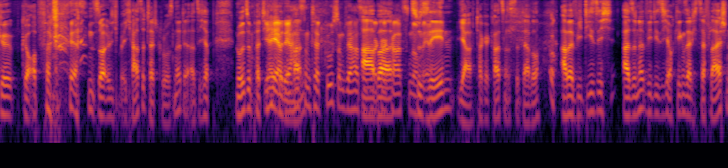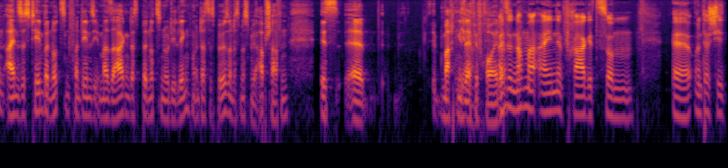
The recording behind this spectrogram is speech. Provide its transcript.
ge geopfert werden soll. Ich, ich hasse Ted Cruz, ne? Der, also ich habe null Sympathie Ja, ja, für den wir Mann. hassen Ted Cruz und wir hassen Tucker aber Carlson noch zu mehr. sehen, ja, Tucker Carlson ist the devil, aber wie die sich, also ne, wie die sich auch gegenseitig zerfleischen, ein System benutzen, von dem sie immer sagen, das benutzen nur die Linken und das ist böse und das müssen wir abschaffen, ist, äh, macht mir Ja. sehr viel Freude. Also nochmal eine Frage zum äh, Unterschied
